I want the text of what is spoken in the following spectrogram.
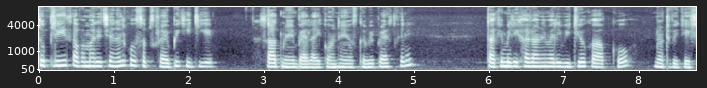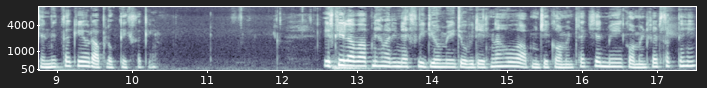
तो प्लीज़ आप हमारे चैनल को सब्सक्राइब भी कीजिए। साथ में बेल आइकॉन है, उसको भी प्रेस करें, ताकि मेरी हर आने वाली वीडियो का आपको नोटिफिकेशन मिल सके और आप लोग देख सकें। इसके अलावा आपने हमारी नेक्स्ट वीडियो में जो भी देखना हो, आप मुझे कमेंट सेक्शन में कमेंट कर सकते हैं।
